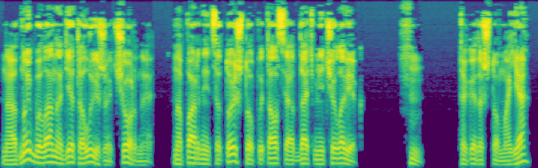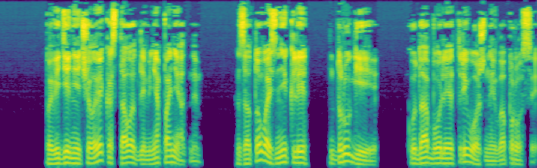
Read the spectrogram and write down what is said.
На одной была надета лыжа, черная, напарница той, что пытался отдать мне человек. Хм, так это что, моя? Поведение человека стало для меня понятным. Зато возникли другие, куда более тревожные вопросы.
